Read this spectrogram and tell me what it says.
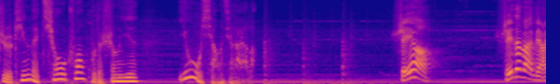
只听那敲窗户的声音又响起来了。谁呀？谁在外面？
